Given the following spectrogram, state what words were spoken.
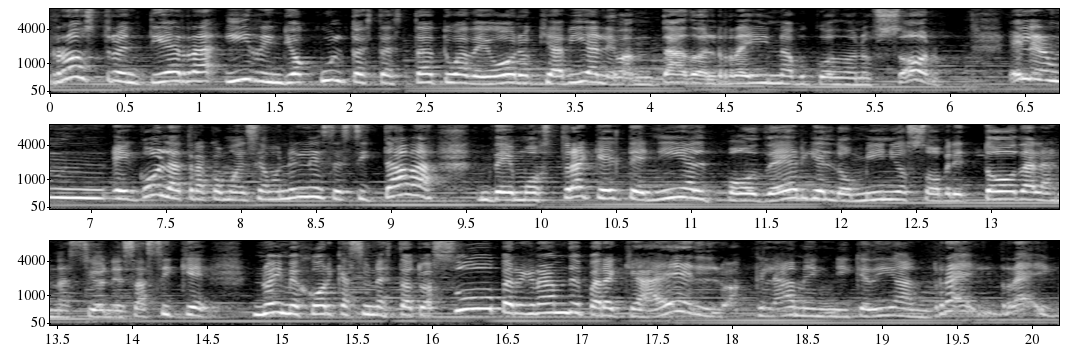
rostro en tierra y rindió culto a esta estatua de oro que había levantado el rey Nabucodonosor. Él era un ególatra, como decíamos, él necesitaba demostrar que él tenía el poder y el dominio sobre todas las naciones. Así que no hay mejor que hacer una estatua súper grande para que a él lo aclamen y que digan, rey, rey.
